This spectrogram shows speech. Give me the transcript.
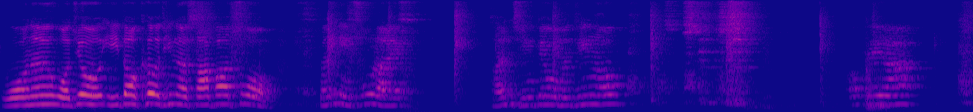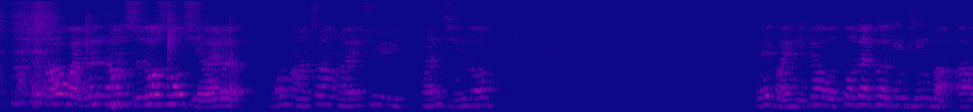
我呢，我就移到客厅的沙发坐，等你出来弹琴给我们听喽。OK 啦，把碗跟汤匙都收起来了，我马上来去弹琴喽。黑白，你就坐在客厅听吧啊。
